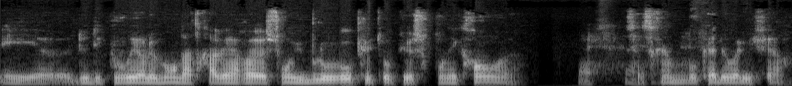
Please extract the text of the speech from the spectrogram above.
et euh, de découvrir le monde à travers son hublot plutôt que son écran. Euh, ça serait un beau cadeau à lui faire.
